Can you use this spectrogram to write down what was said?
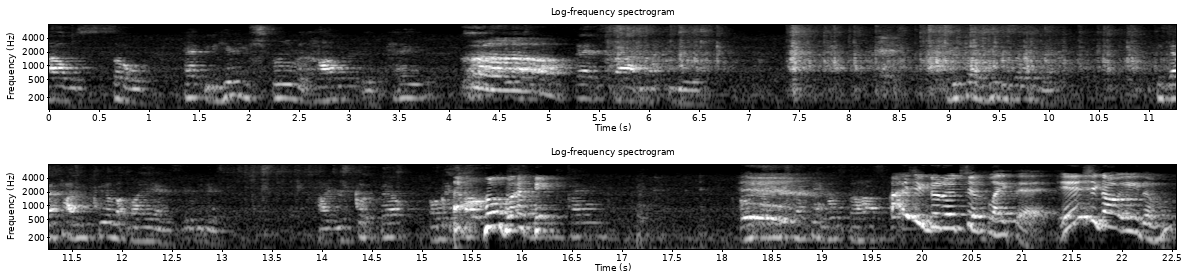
I was so happy to hear you scream and holler in pain. Satisfied my ears. Because you deserve that. Because that's how you feel up my ass every day. How your foot felt on Oh my- pain. I'm thinking go to. Why she do them chips like that? And she gonna eat them.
